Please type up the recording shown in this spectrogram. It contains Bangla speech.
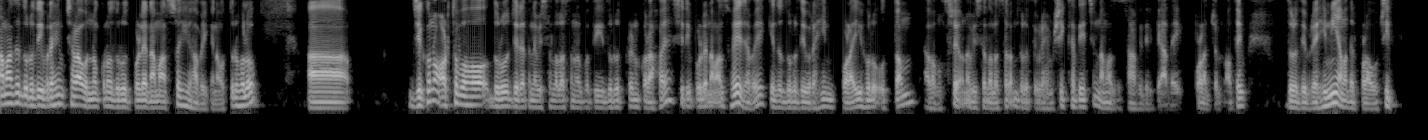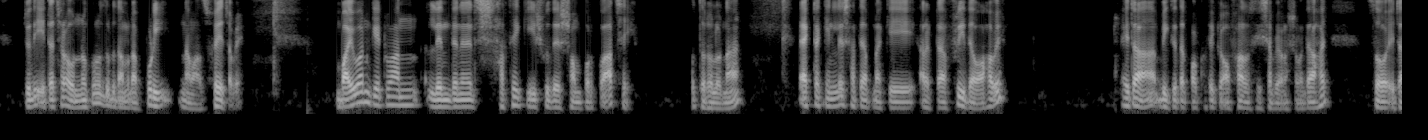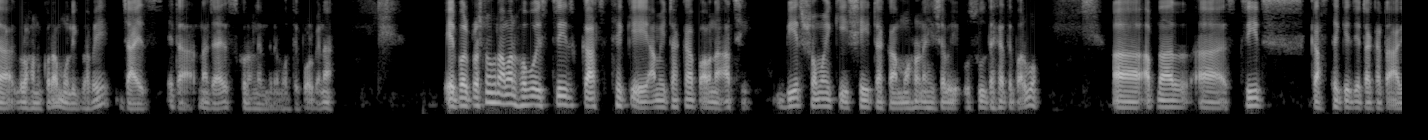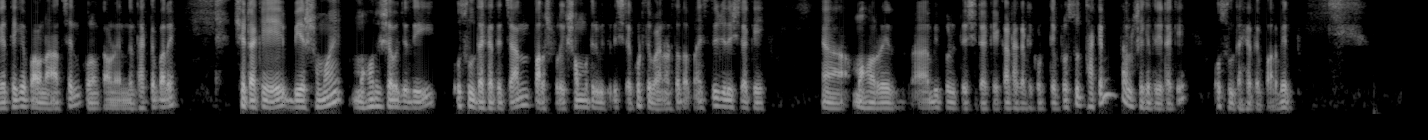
নামাজে দরুদ ইব্রাহিম ছাড়া অন্য কোনো দরুদ পড়লে নামাজ সহি হবে কিনা? উত্তর হলো যে কোনো অর্থবহ দরুদ যেটাতে নবী সাল্লাহ আসলামের প্রতি দরুদ প্রেরণ করা হয়, সেটি পড়লে নামাজ হয়ে যাবে। কিন্তু দরুদ ইব্রাহিম পড়াই হলো উত্তম এবং শ্রেয়। নবী সাল্লাহ সাল্লাম দরুদ ইব্রাহিম শিক্ষা দিয়েছেন নামাজের সাহাবিদেরকে আদায় পড়ার জন্য। অতএব দরুদ ইব্রাহিমই আমাদের পড়া উচিত। যদি এটা ছাড়া অন্য কোনো দরুদ আমরা পড়ি, নামাজ হয়ে যাবে। বাই ওয়ান গেট ওয়ান লেনদেনের সাথে কি সুদের সম্পর্ক আছে? উত্তর হলো না। একটা কিনলে সাথে আপনাকে আরেকটা ফ্রি দেওয়া হবে। এটা বিক্রেতার পক্ষ থেকে অফার হিসাবে অনেক সময় দেওয়া হয়। সো এটা গ্রহণ করা মৌলিকভাবে জায়েজ। এটা না জায়েজ কোনো লেনদেনের মধ্যে পড়বে না। এরপর প্রশ্ন হলো, আমার হবু স্ত্রীর কাছ থেকে আমি টাকা পাওনা আছি। বিয়ের সময় কি সেই টাকা মহারণা হিসাবে উসুল দেখাতে পারব? আপনার স্ত্রীর কাছ থেকে যে টাকাটা আগে থেকে পাওনা আছেন, কোনো কারণে লেনদেন থাকতে পারে, সেটাকে বিয়ের সময় মোহর হিসাবে যদি উসুল দেখাতে চান, পারস্পরিক সম্মতির ভিত্তিতে সেটা করতে পারেন। অর্থাৎ আপনার স্ত্রী যদি সেটাকে মহরের বিপরীতে সেটাকে কাটাকাটি করতে প্রস্তুত থাকেন, তাহলে সেক্ষেত্রে এটাকে উসুল দেখাতে পারবেন।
